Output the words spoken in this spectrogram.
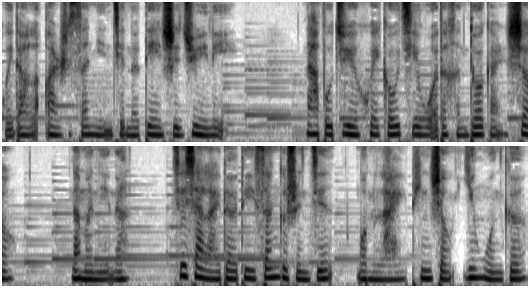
回到了二十三年前的电视剧里。那部剧会勾起我的很多感受，那么你呢？接下来的第三个瞬间，我们来听首英文歌。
